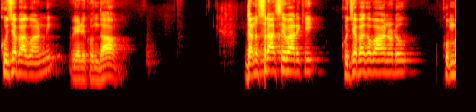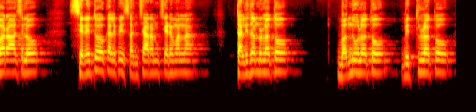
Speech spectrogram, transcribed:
కుజ భగవాన్ని వేడుకుందాం. ధనుసు రాశి వారికి కుజ భగవానుడు కుంభరాశిలో శనితో కలిపి సంచారం చేయడం వలన తల్లిదండ్రులతో బంధువులతో మిత్రులతో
